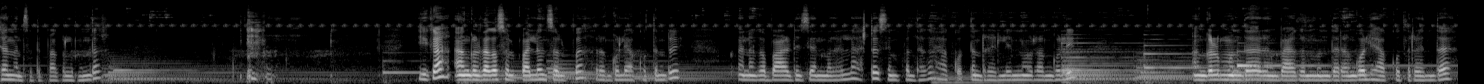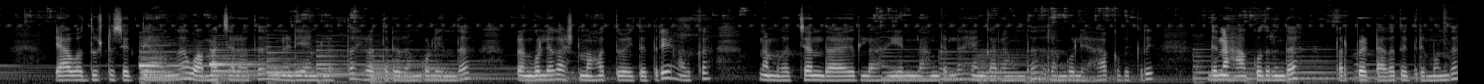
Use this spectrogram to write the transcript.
ಚಂದ ಅನ್ಸುತ್ತೆ ಬಾಗಿಲ ಮುಂದೆ ಈಗ ಅಂಗಳದಾಗ ಸ್ವಲ್ಪ ಅಲ್ಲೊಂದು ಸ್ವಲ್ಪ ರಂಗೋಲಿ ಹಾಕೋತೀನಿ ರೀ ನನಗೆ ಭಾಳ ಡಿಸೈನ್ ಬರಲ್ಲ, ಅಷ್ಟೇ ಸಿಂಪಲ್ದಾಗ ಹಾಕೋತೀನಿ ರೀ ಅಲ್ಲಿನೂ ರಂಗೋಲಿ. ಅಂಗಳ ಮುಂದೆ, ಬಾಗಲ್ ಮುಂದೆ ರಂಗೋಲಿ ಹಾಕೋದ್ರಿಂದ ಯಾವ ದುಷ್ಟ ಶಕ್ತಿ ಹಂಗೆ ವಾಮಾಚಾರ ಅದ ನಡೆಯಂಗಿಲ್ಲ ಅಂತ ಹೇಳ್ತಾರೆ ರಂಗೋಲಿಯಿಂದ. ರಂಗೋಲಿಯಾಗ ಅಷ್ಟು ಮಹತ್ವ ಐತೈತೆ ಅದಕ್ಕೆ ನಮ್ಗೆ ಚಂದ ಇರಲ್ಲ ಏನಿಲ್ಲ ಹಂಗೆಲ್ಲ ಹೆಂಗಾರ ಒಂದು ರಂಗೋಲಿ ಹಾಕ್ಬೇಕು ರೀ ದಿನ ಹಾಕೋದ್ರಿಂದ ಪರ್ಫೆಕ್ಟ್ ಆಗತೈತೆ ರೀ ಮುಂದೆ.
